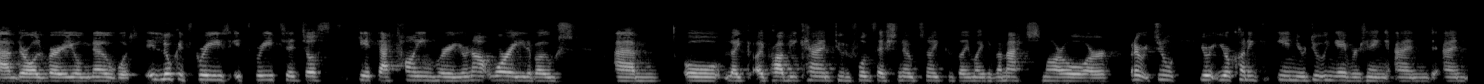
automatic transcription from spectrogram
um they're all very young now but it, look it's great it's great to just get that time where you're not worried about um oh, like I probably can't do the full session out tonight because I might have a match tomorrow or whatever. You know, you're you're kind of in, you're doing everything, and and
